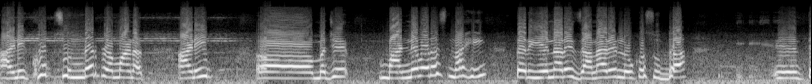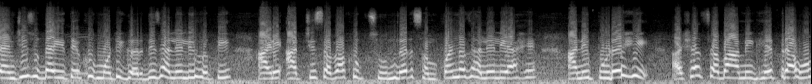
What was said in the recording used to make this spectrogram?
आणि खूप सुंदर प्रमाणात आणि म्हणजे मान्यवरच नाही तर येणारे जाणारे लोकसुद्धा त्यांची सुद्धा इथे खूप मोठी गर्दी झालेली होती आणि आजची सभा खूप सुंदर संपन्न झालेली आहे. आणि पुढेही अशाच सभा आम्ही घेत राहू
